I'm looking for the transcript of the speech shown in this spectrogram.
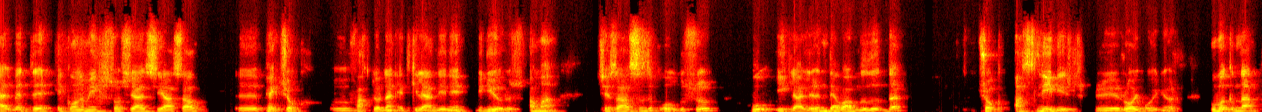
elbette ekonomik, sosyal, siyasal pek çok faktörden etkilendiğini biliyoruz ama cezasızlık olgusu bu ihlallerin devamlılığında çok asli bir e, rol oynuyor. Bu bakımdan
